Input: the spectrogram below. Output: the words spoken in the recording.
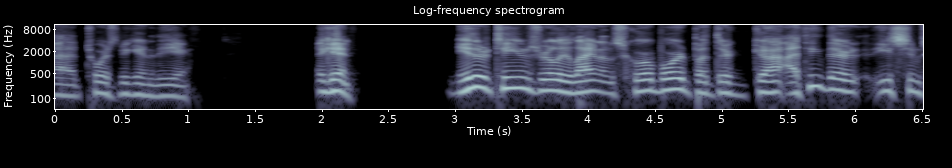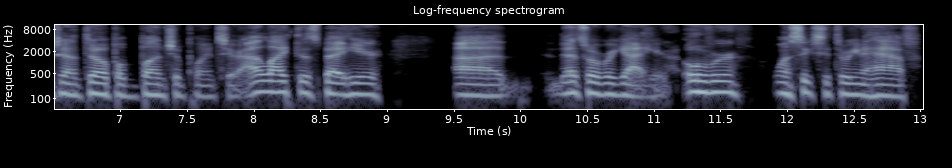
uh, towards the beginning of the year. Again, neither team's really lighting up the scoreboard, but they're going I think they're each team's gonna throw up a bunch of points here. I like this bet here. Uh that's what we got here. Over 163 and a half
